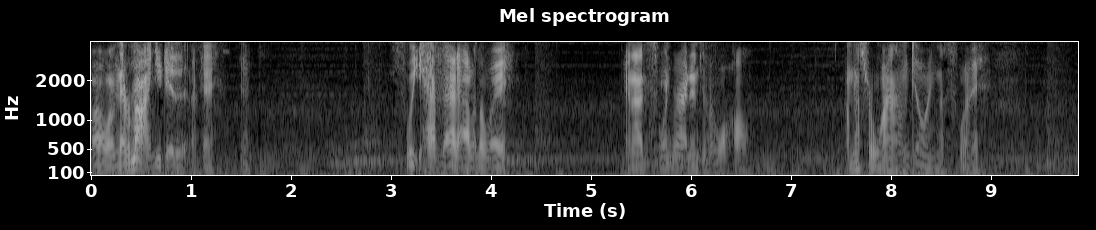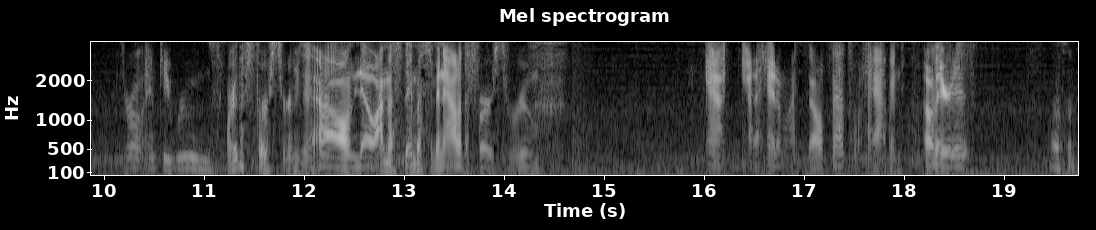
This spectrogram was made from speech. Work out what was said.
Oh, well, never mind. You did it. Okay. Good. Sweet, have that out of the way. And I just went right into the wall. I'm not sure why I'm going this way. These are all empty rooms. Where are the first rooms at? Oh no, I must. They must have been out of the first room. And I just got ahead of myself. That's what happened. Oh, there it is. Awesome.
